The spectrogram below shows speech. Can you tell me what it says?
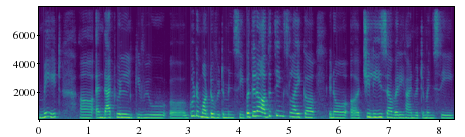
made uh, and that will give you a good amount of vitamin c. But there are other things like uh, you know chilies are very high in vitamin c.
